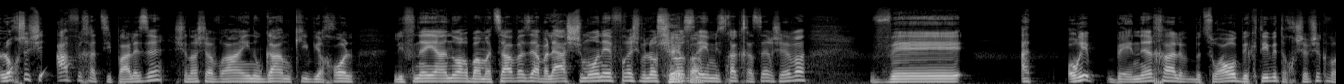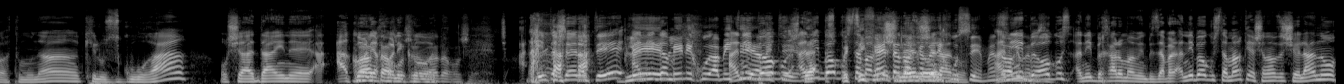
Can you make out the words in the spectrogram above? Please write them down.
לא חושב שאף אחד ציפה לזה. שנה שעברה היינו גם כביכול לפני ינואר במצב הזה, אבל היה שמונה הפרש ולא 13 עם משחק חסר, שבע. ואורי, בעיניך, בצורה אובייקטיבית, אתה חושב שכבר התמונה כאילו סגורה? או שעדיין uh, הכל יכול לקרות. מה אתה חושב? אם אתה שואל אותי, בלי, אני גם... בלי ניחוס, אמיתי, אני אמיתי. באוגוסט, אני באוגוסט אמרתי אין דבר כזה. ניחוסים, אין דבר אני באוגוסט, אני בכלל לא מאמין בזה, אבל אני באוגוסט אמרתי, השנה זה שלנו,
